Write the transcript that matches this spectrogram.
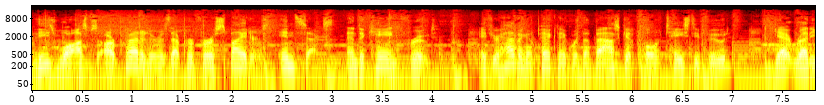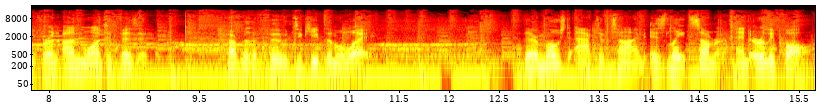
These wasps are predators that prefer spiders, insects, and decaying fruit. If you're having a picnic with a basket full of tasty food, get ready for an unwanted visit. Cover the food to keep them away. Their most active time is late summer and early fall.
